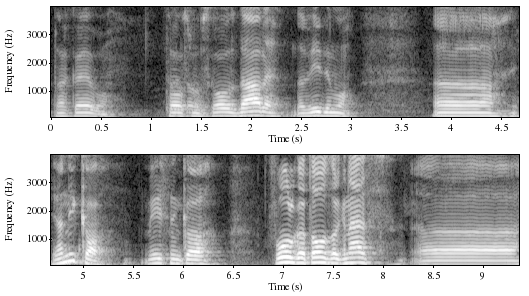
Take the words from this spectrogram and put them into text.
Tako evo. To smo skozi dale, da vidimo. Uh, ja, niko, mislim, ko ful gotov za gnes. Uh,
